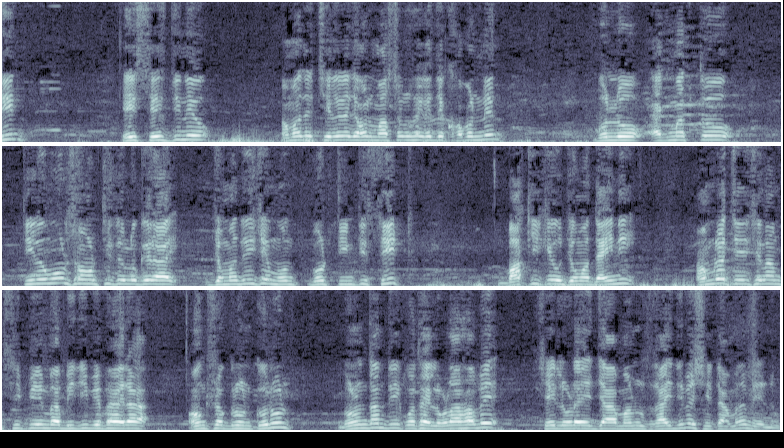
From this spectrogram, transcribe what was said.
দিন। এই শেষ দিনেও আমাদের ছেলেরা যখন মাস্টার হয়ে গেছে, খবর নেন। বলল, একমাত্র তৃণমূল সমর্থিত লোকেরাই জমা দিয়েছে মোট তিনটি সিট। বাকি কেউ জমা দেয়নি। আমরা চেয়েছিলাম সিপিএম বা বিজেপি ভাইয়েরা অংশগ্রহণ করুন। গণতান্ত্রিক কথায় লড়া হবে। সেই লড়াইয়ে যা মানুষ রায় দেবে, সেটা আমরা মেনে নেব।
